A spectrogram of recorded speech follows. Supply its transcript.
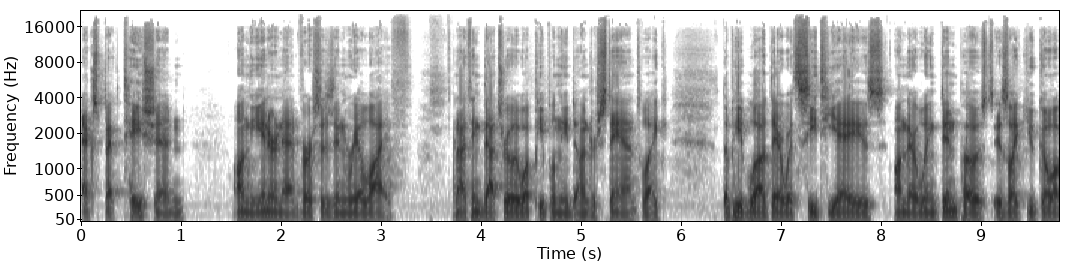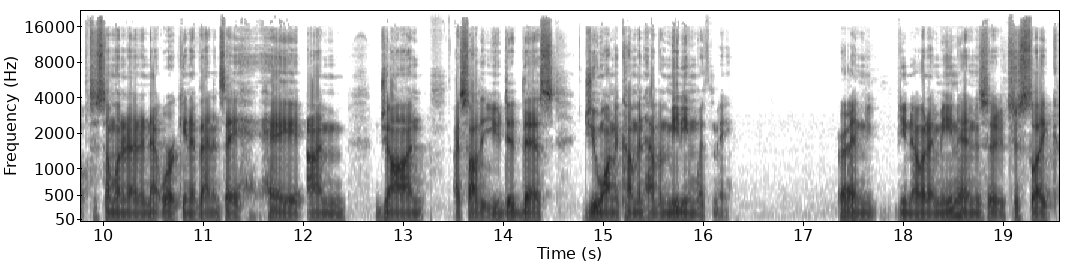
expectation on the internet versus in real life. And i think that's really what people need to understand. Like the people out there with CTAs on their LinkedIn post is like you go up to someone at a networking event and say, "Hey, I'm John. I saw that you did this. Do you want to come and have a meeting with me?" Right. And you know what I mean? And so it's just like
